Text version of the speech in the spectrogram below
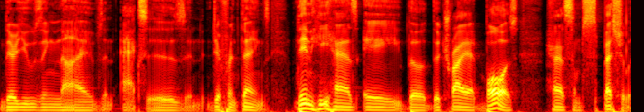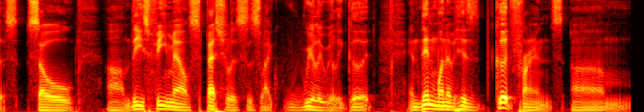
they're using knives and axes and different things. Then he has a the the triad boss has some specialists. So um, these female specialists is like really really good. And then one of his good friends um,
